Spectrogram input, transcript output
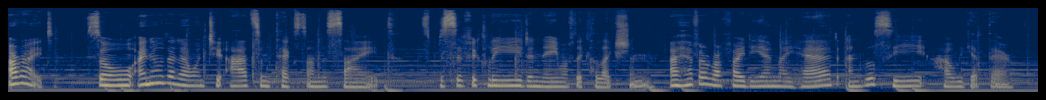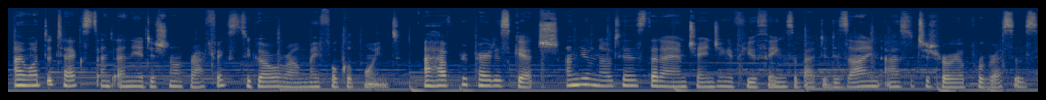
Alright, so I know that I want to add some text on the side specifically the name of the collection. I have a rough idea in my head and we'll see how we get there. I want the text and any additional graphics to go around my focal point. I have prepared a sketch and you'll notice that I am changing a few things about the design as the tutorial progresses.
